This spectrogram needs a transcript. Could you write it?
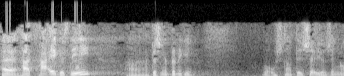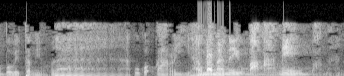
Hak hak Gusti. Ah, terus ngeten iki. Wah ustaz sik ya sing nampa wedang ya. Lah aku kok kari ya umpamane umpamane umpamane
